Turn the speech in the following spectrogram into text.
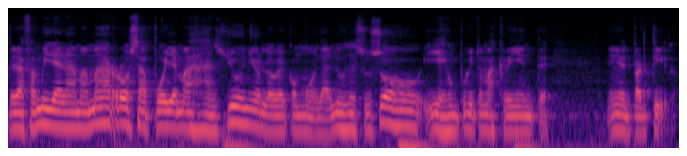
De la familia la mamá Rosa apoya más a Hans Jr., lo ve como la luz de sus ojos y es un poquito más creyente en el partido.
